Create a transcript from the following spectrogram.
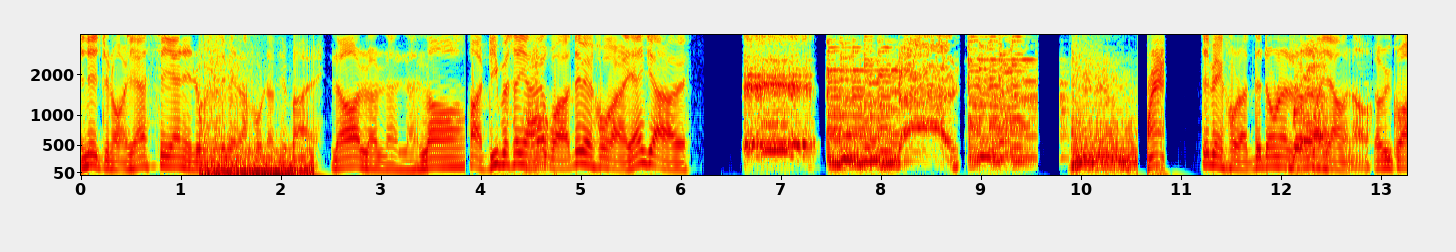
ဒီနေ့ကျွန်တော်အရန်ဆေးရမ်းနေလို့တစ်ပင်လာခုတ်တာဖြစ်ပါတယ်လာလာလာလာလာဟာဒီပစံရလဲကွာတစ်ပင်ခုတ်ရတာအရန်ကြာတာပဲတစ်ပင်ခုတ်တာတစ်တုံးနဲ့လုံးမရမလားတော်ပြီကွာ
